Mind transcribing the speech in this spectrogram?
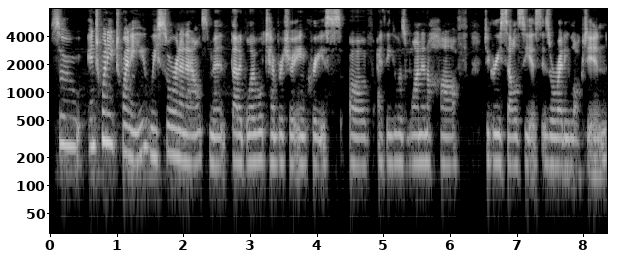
So, in 2020, we saw an announcement that a global temperature increase of, I think it was one and a half degrees Celsius, is already locked in.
